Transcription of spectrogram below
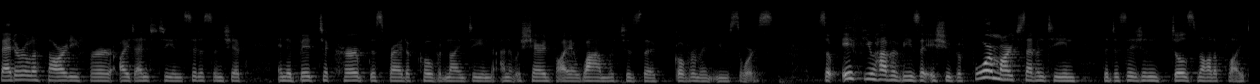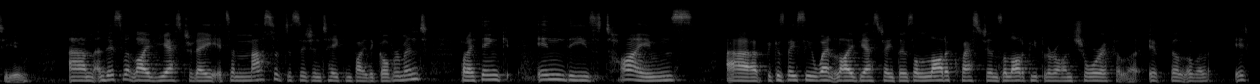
Federal Authority for Identity and Citizenship in a bid to curb the spread of COVID 19, and it was shared via WAM, which is the government news source. So if you have a visa issued before March 17, the decision does not apply to you. Um, and this went live yesterday. It's a massive decision taken by the government, but I think in these times, uh, because basically it went live yesterday, there's a lot of questions. A lot of people are unsure if it, if it will, if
